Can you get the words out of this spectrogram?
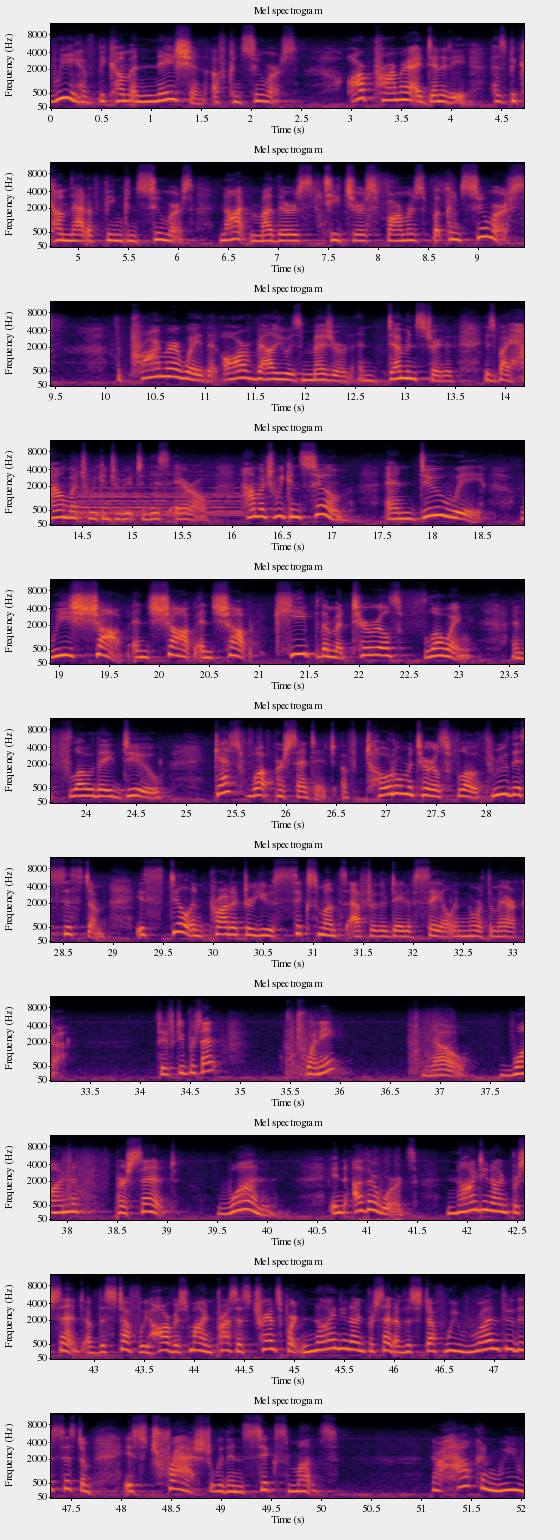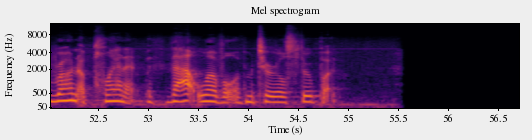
We have become a nation of consumers. Our primary identity has become that of being consumers, not mothers, teachers, farmers, but consumers. The primary way that our value is measured and demonstrated is by how much we contribute to this arrow, how much we consume. And do we? We shop and shop and shop, keep the materials flowing, and flow they do. Guess what percentage of total materials flow through this system is still in product or use six months after their date of sale in North America? 50%? 20? No, 1%. One. In other words, 99% of the stuff we harvest, mine, process, transport, 99% of the stuff we run through this system is trashed within six months. Now, how can we run a planet with that level of materials throughput?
